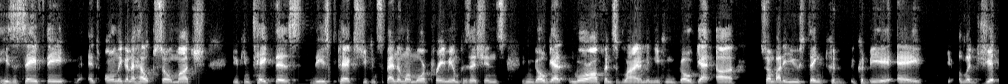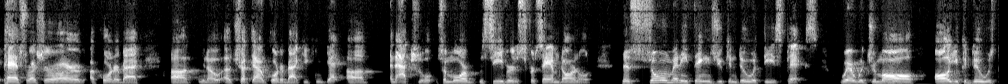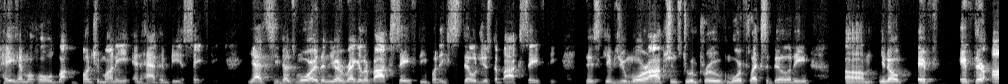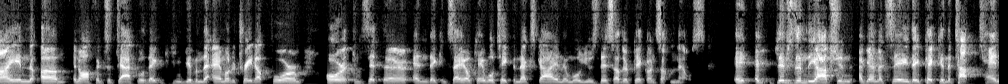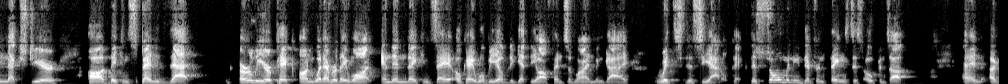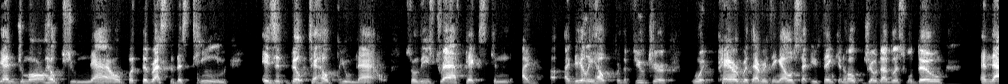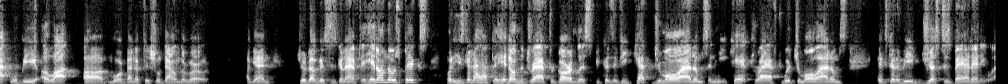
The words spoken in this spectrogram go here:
he's a safety. It's only going to help so much. You can take this these picks, you can spend them on more premium positions. You can go get more offensive linemen. You can go get uh, somebody you think could could be a, a legit pass rusher or a cornerback. Uh, you know, a shutdown quarterback. You can get uh, an actual some more receivers for Sam Darnold. There's so many things you can do with these picks. Where with Jamal, all you could do was pay him a whole bunch of money and have him be a safety. Yes, he does more than your regular box safety, but he's still just a box safety. This gives you more options to improve, more flexibility. Um, you know, if if they're eyeing um, an offensive tackle, they can give them the ammo to trade up for him, or it can sit there and they can say, okay, we'll take the next guy and then we'll use this other pick on something else. It, it gives them the option, again, let's say they pick in the top 10 next year. Uh, they can spend that earlier pick on whatever they want, and then they can say, okay, we'll be able to get the offensive lineman guy with the Seattle pick. There's so many different things this opens up. And again, Jamal helps you now, but the rest of this team – isn't built to help you now. So these draft picks can ideally help for the future, paired with everything else that you think and hope Joe Douglas will do, and that will be a lot uh, more beneficial down the road. Again, Joe Douglas is going to have to hit on those picks, but he's going to have to hit on the draft regardless because if he kept Jamal Adams and he can't draft with Jamal Adams, it's going to be just as bad anyway.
